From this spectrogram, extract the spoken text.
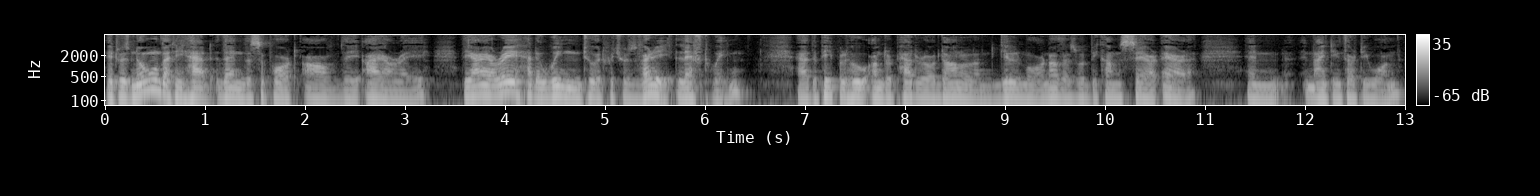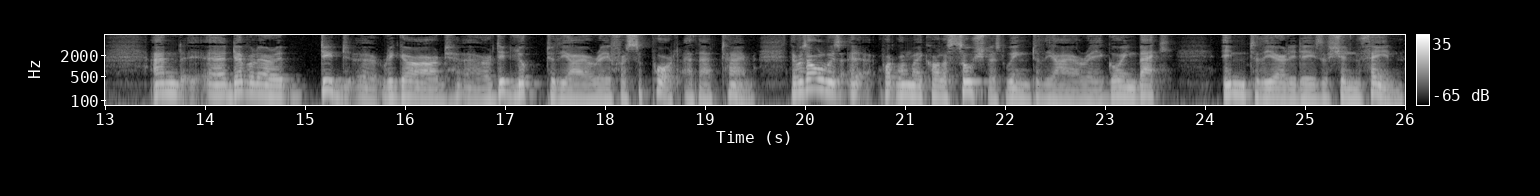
It was known that he had then the support of the IRA. The IRA had a wing to it which was very left wing. Uh, the people who, under Peadar O'Donnell and Gilmore and others, would become Saor Éire in 1931. And uh, De Valera did uh, regard uh, or did look to the IRA for support at that time. There was always a, what one might call a socialist wing to the IRA, going back into the early days of Sinn Féin.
